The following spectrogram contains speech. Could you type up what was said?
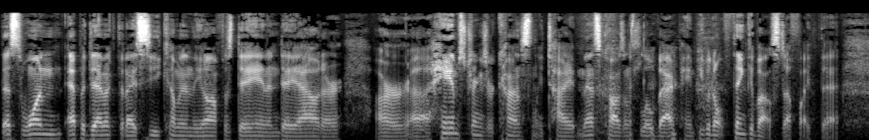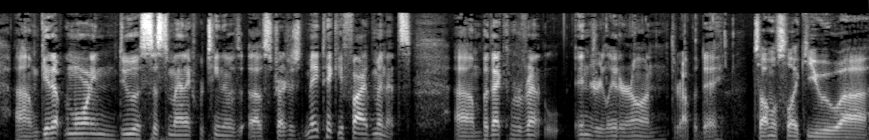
that's one epidemic that I see coming in the office day in and day out. Our our uh, hamstrings are constantly tight, and that's causing us low back pain. People don't think about stuff like that. Um, get up in the morning, do a systematic routine of, of stretches. It may take you five minutes, um, but that can prevent injury later on throughout the day. It's almost like you uh,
